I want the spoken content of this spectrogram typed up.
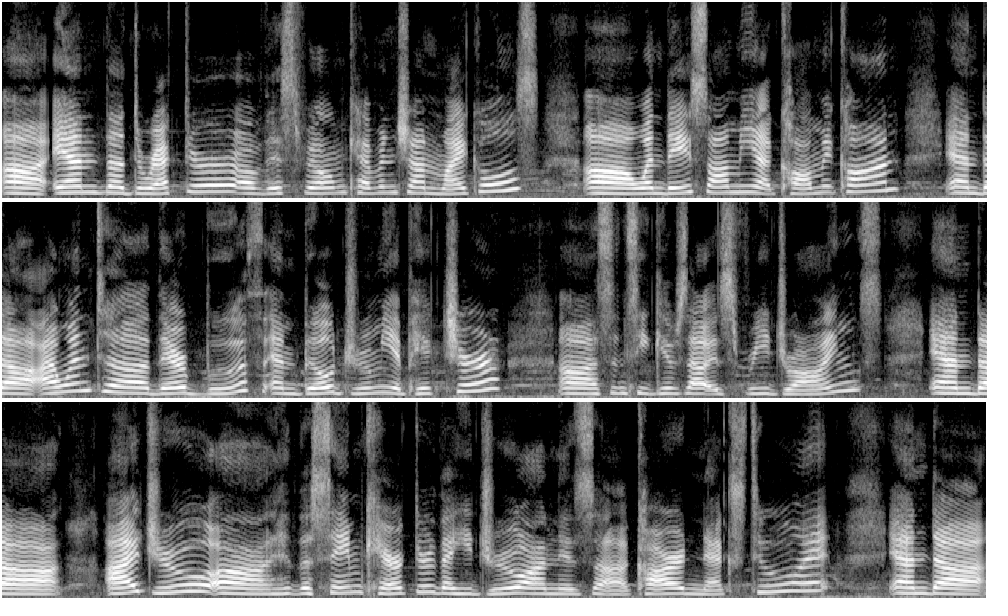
Uh, and the director of this film, Kevin Sean Michaels, uh, when they saw me at Comic Con, and uh, I went to their booth, and Bill drew me a picture. Uh, since he gives out his free drawings, and uh, I drew uh, the same character that he drew on his uh, card next to it, and uh,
